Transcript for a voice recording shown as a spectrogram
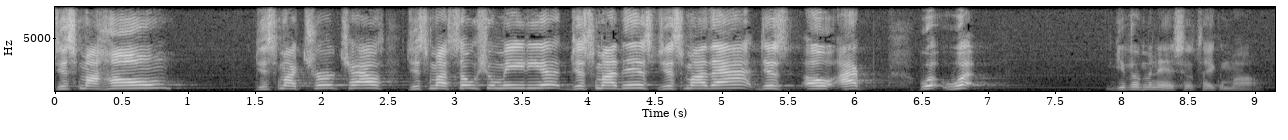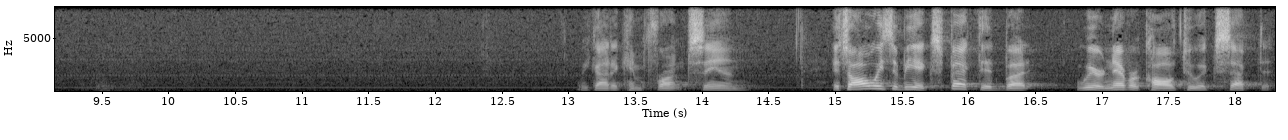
just my home, just my church house, just my social media, just my this, just my that, just oh I what what give them an inch, they'll take them all. We got to confront sin. It's always to be expected, but we are never called to accept it.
